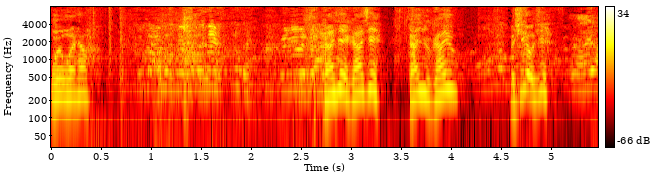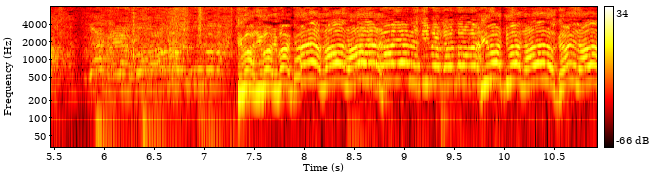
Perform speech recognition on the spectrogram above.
ဝင်ဝင်ထားဂန်းချင်းဂန်းချင်းဂန်းယူဂန်းယူမရှိတော့ရှိဒီမှာဒီမှာဒီမှာဂန်းရလာလာဒီမှာဒီမှာဂန်းတော့လာဒီမှာဒီမှာလာလာတော့ဂန်းလာလာ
